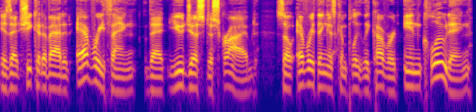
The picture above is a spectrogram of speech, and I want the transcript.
is that she could have added everything that you just described. So everything is completely covered, including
